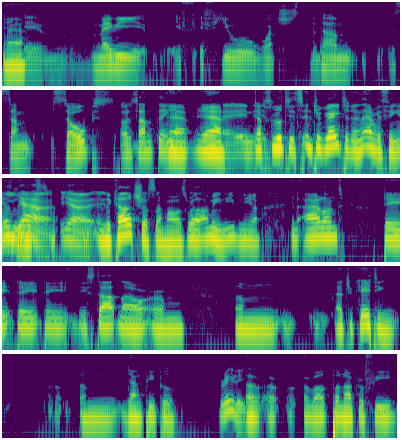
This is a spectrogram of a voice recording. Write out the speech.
Yeah. Eh, maybe if if you watch the, some soaps or something yeah yeah uh, in- absolutely it's integrated in everything isn't yeah it yeah yeah. in the culture somehow as well. I mean, even here in Ireland, they they they they start now um, um, educating um, young people really uh, uh, about pornography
